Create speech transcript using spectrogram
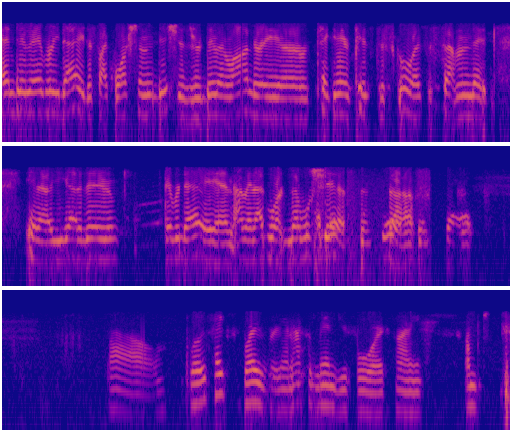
and do every day, just like washing the dishes or doing laundry or taking your kids to school. It's just something that you know you got to do every day. And I mean, I'd work double shifts and stuff. Wow. Well, it takes bravery, and I commend you for it, honey. I'm.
